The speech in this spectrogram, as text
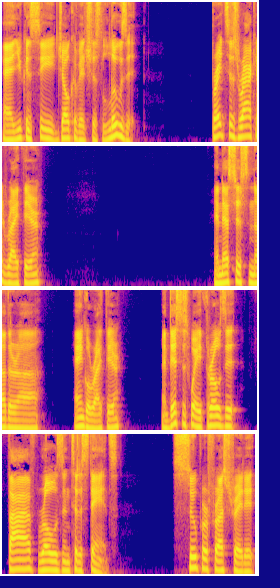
and you can see Djokovic just lose it, breaks his racket right there, and that's just another uh, angle right there. And this is where he throws it five rows into the stands super frustrated.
